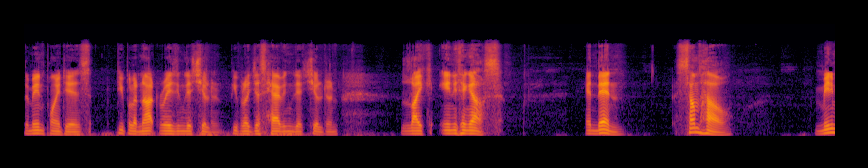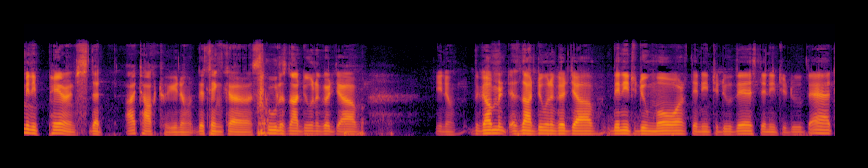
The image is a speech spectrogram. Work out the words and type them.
The main point is people are not raising their children. People are just having their children like anything else. And then somehow many many parents that I talk to, you know, they think uh, school is not doing a good job. You know, the government is not doing a good job. They need to do more. They need to do this. They need to do that.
